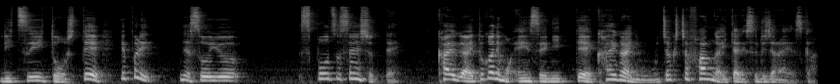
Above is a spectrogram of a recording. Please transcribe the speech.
リツイートをしてやっぱり、ね、そういうスポーツ選手って海外とかにも遠征に行って海外にもむちゃくちゃファンがいたりするじゃないですか。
